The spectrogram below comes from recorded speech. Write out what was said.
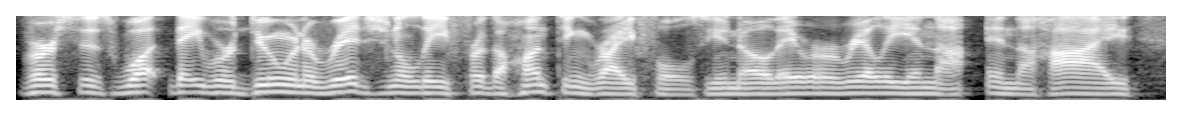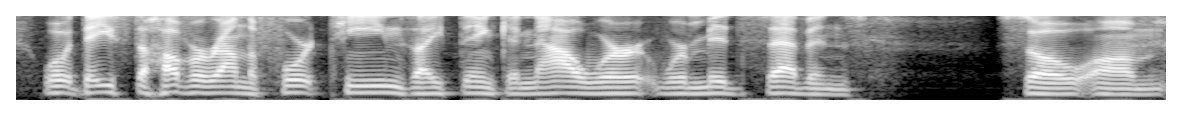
versus what they were doing originally for the hunting rifles you know they were really in the in the high what they used to hover around the 14s i think and now we're we're mid sevens so, um,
